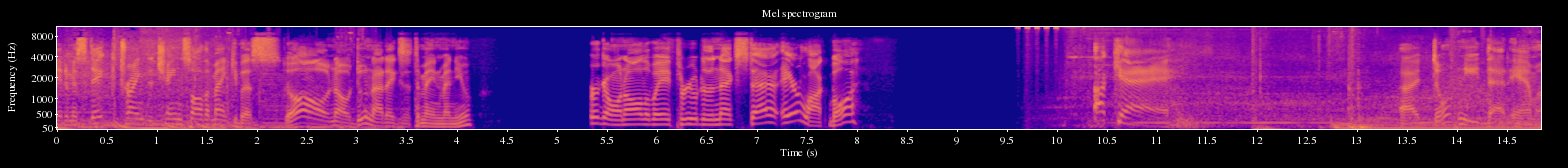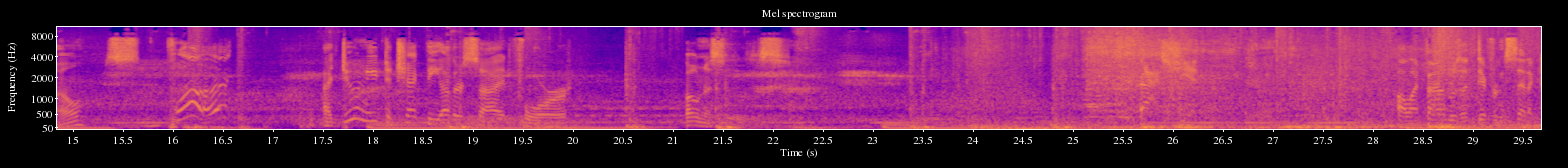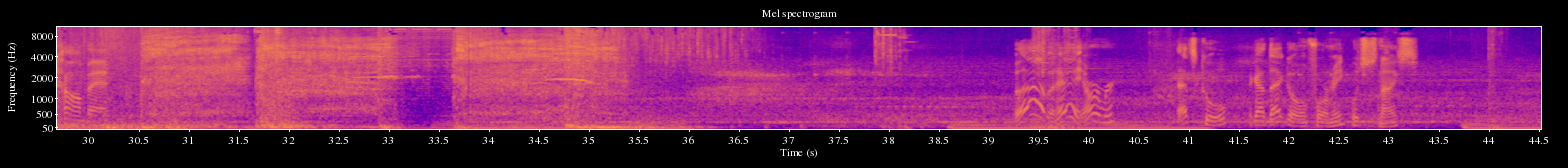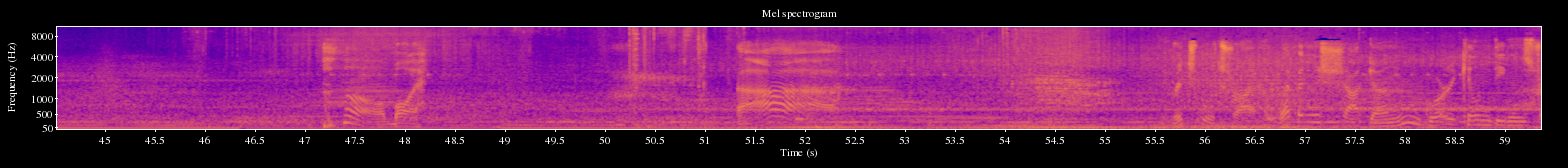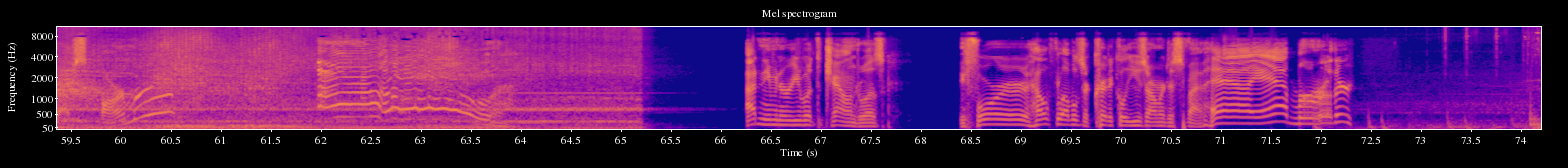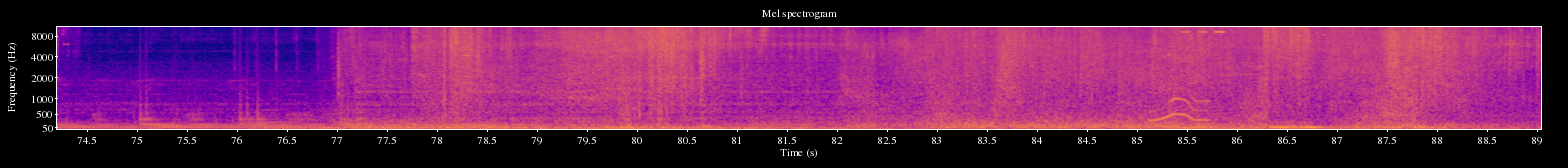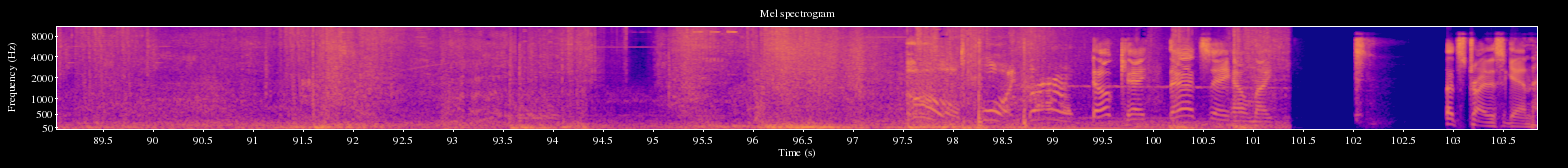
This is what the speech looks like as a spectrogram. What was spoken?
Made a mistake trying to chainsaw the Mancubus. Oh no, do not exit the main menu. We're going all the way through to the next airlock, boy. Okay. I don't need that ammo, but I do need to check the other side for bonuses. All I found was a different set of combat. Ah, but hey, armor. That's cool. I got that going for me, which is nice. Oh boy. Ah. Ritual trial. Weapon, shotgun, glory killing demons drops armor? Oh! I didn't even read what the challenge was. Before health levels are critical, use armor to survive. Hell yeah, brother! A Hell Knight. Let's try this again.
